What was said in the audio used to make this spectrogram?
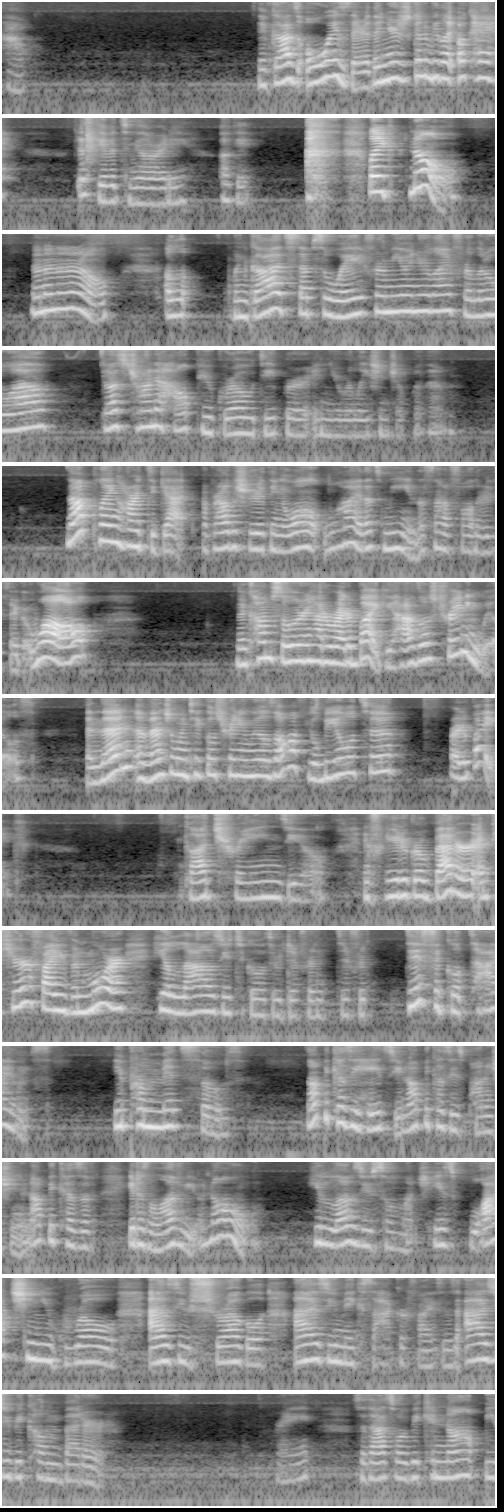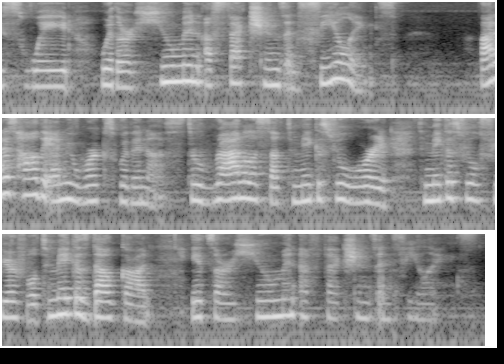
How? If God's always there, then you're just going to be like, okay, just give it to me already. Okay. like, no. No, no, no, no, no. When God steps away from you in your life for a little while, God's trying to help you grow deeper in your relationship with Him. Not playing hard to get. I'm probably sure you're thinking, well, why? That's mean. That's not a fatherly figure. Well, when it comes to learning how to ride a bike, you have those training wheels. And then eventually, when you take those training wheels off, you'll be able to ride a bike. God trains you. And for you to grow better and purify even more, He allows you to go through different, different, difficult times. He permits those. Not because He hates you, not because He's punishing you, not because of He doesn't love you. No. He loves you so much. He's watching you grow as you struggle, as you make sacrifices, as you become better. Right? So that's why we cannot be swayed with our human affections and feelings. That is how the enemy works within us to rattle us up, to make us feel worried, to make us feel fearful, to make us doubt God. It's our human affections and feelings.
